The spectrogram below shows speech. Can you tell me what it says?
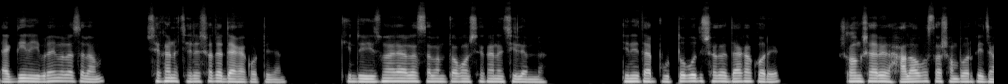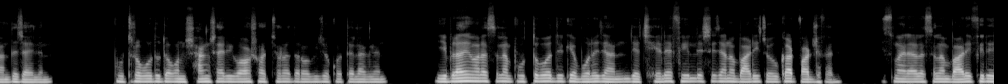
একদিন ইব্রাহিম আলাহিসাল্লাম সেখানে ছেলের সাথে দেখা করতে যান। কিন্তু ইসমাইল আলাহিসাল্লাম তখন সেখানে ছিলেন না। তিনি তার পুত্রবধূর সাথে দেখা করে সংসারের হাল অবস্থা সম্পর্কে জানতে চাইলেন। পুত্রবধূ তখন সাংসারিক অসচ্ছলতার অভিযোগ করতে লাগলেন। ইব্রাহিম আলাহিসাল্লাম পুত্রবধূকে বলে যান যে, ছেলে ফিরলে সে যেন বাড়ি চৌকাট পাল্টে ফেলে। ইসমাইল আলাহিসাল্লাম বাড়ি ফিরে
